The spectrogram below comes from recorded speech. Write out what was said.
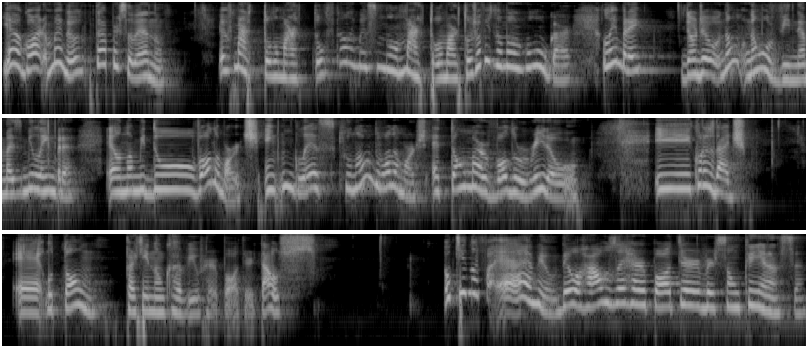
E agora, mano, eu tava percebendo. Eu martolo, martolo, ficava lembrando esse nome, martolo, martolo, já ouvi esse nome em algum lugar. Lembrei de onde eu não, não ouvi, né? Mas me lembra. É o nome do Voldemort. Em inglês, que o nome do Voldemort é Tom Marvolo Riddle. E curiosidade, é, o Tom, para quem nunca viu Harry Potter e tal, o que não faz. É, meu, The House é Harry Potter versão criança.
